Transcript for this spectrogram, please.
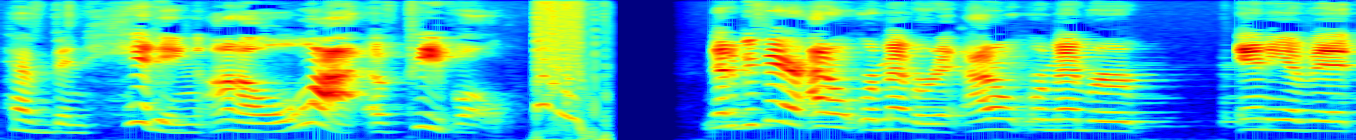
have been hitting on a lot of people. Now, to be fair, I don't remember it. I don't remember any of it.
